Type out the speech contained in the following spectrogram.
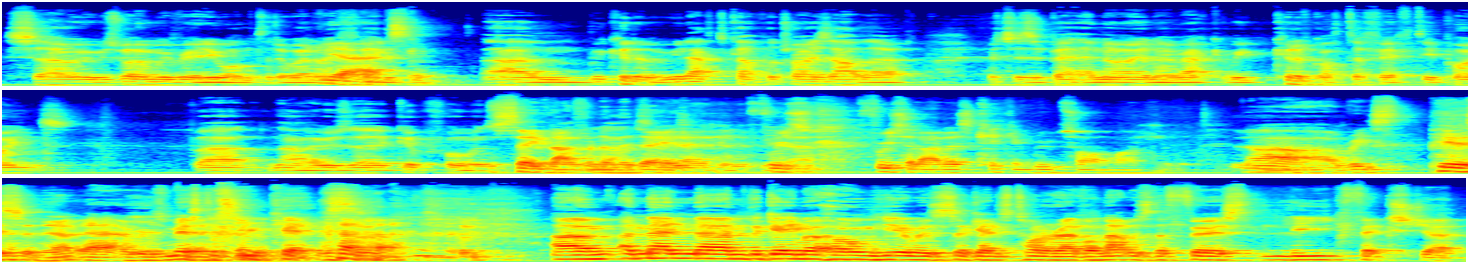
So it was when we really wanted to win. I Yeah, think um, we could have we left a couple of tries out there, which is a bit annoying. I reckon we could have got to fifty points, but no, it was a good performance. Save that for another day, then. Free, Yeah. free Saladas kicking boots on like. Ah, Reese Pearson, yeah? Yeah, He's missed a few kicks. um, and then um, the game at home here was against Tonyrefail, and that was the first league fixture.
